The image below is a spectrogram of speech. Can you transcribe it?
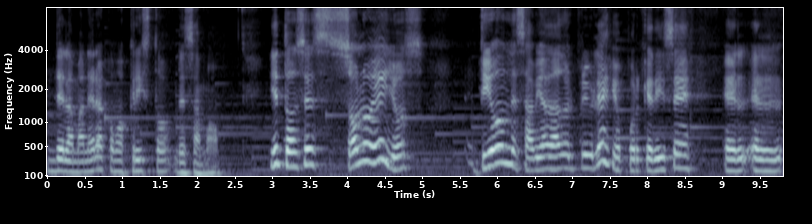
de la manera como Cristo les amó. Y entonces solo ellos, Dios les había dado el privilegio, porque dice el,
